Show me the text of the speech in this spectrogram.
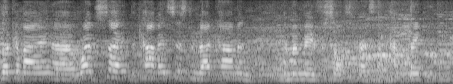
look at my uh, website, thecombatsystem.com and MMAforselfdefense.com. Thank you.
